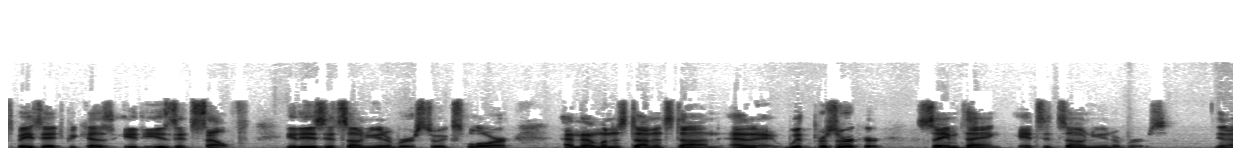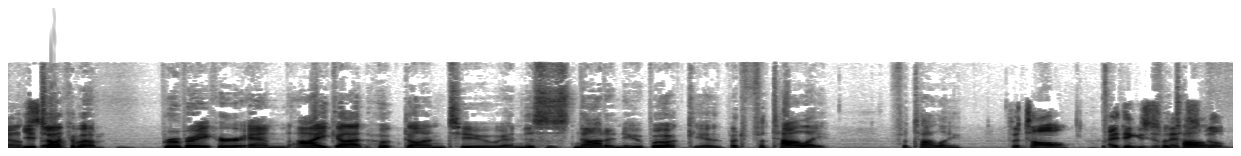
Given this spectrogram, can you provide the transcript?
Space Age because it is itself. It is its own universe to explore, and then when it's done, it's done. And with Berserker, same thing. It's its own universe. You know, You so- talk about Brubaker, and I got hooked on to, and this is not a new book, uh, but Fatale. Fatale? Fatal. I think it's just meant to Fatal? spelled.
